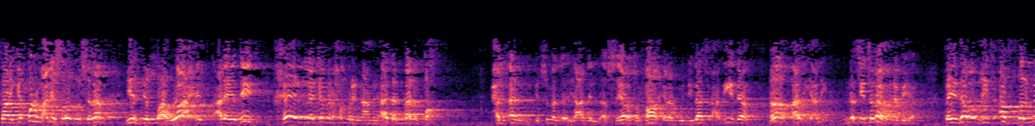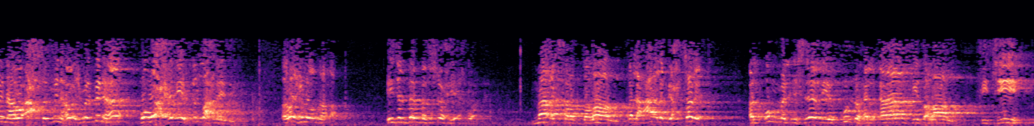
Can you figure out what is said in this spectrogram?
فيقول لهم عليه الصلاة والسلام يهدي الله واحد على يديك خير لك من حمر النعم من هذا المال الضخم. حد الآن يسمى يعني السيارة الفاخرة الموديلات الحديثة ها؟ يعني الناس يتباهون بها. فإذا بغيت أفضل منها وأحسن منها وأجمل منها هو واحد يهدي الله على يديك رجل وامرأة إذا الباب مفتوح يا إخوان. ما أكثر الضلال فالعالم يحترق. الأمة الإسلامية كلها الآن في ضلال في تيه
